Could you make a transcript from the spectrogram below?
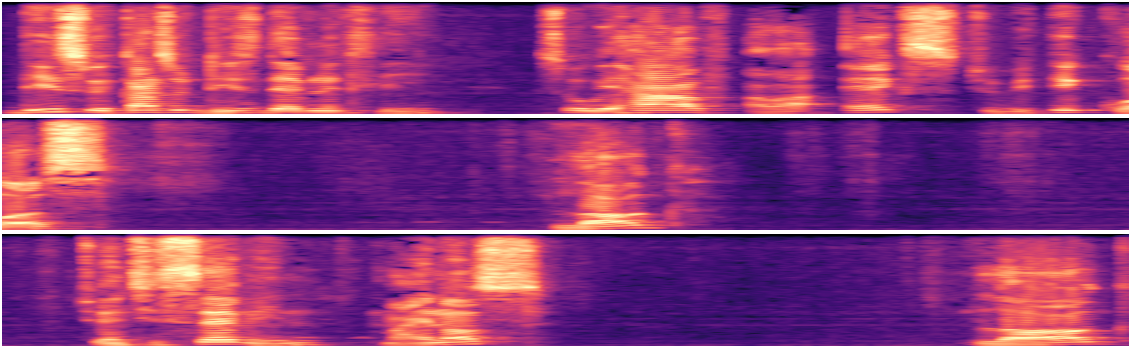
this we cancel this definitely. So we have our x to be equals log 27 minus log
